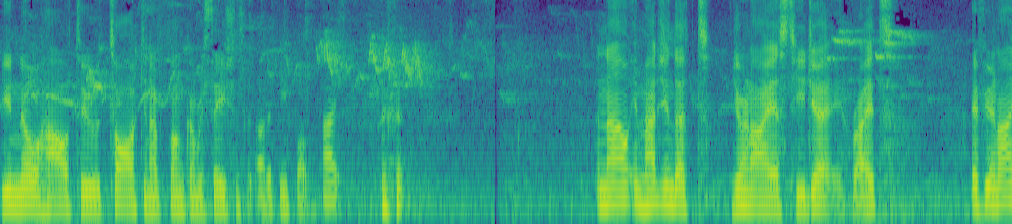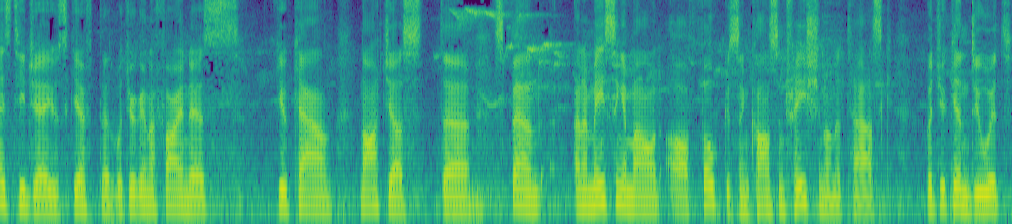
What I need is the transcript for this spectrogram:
You know how to talk and have fun conversations with other people. Hi. and now imagine that you're an ISTJ, right? If you're an ISTJ who's gifted, what you're gonna find is you can not just uh, spend an amazing amount of focus and concentration on a task, but you can do it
